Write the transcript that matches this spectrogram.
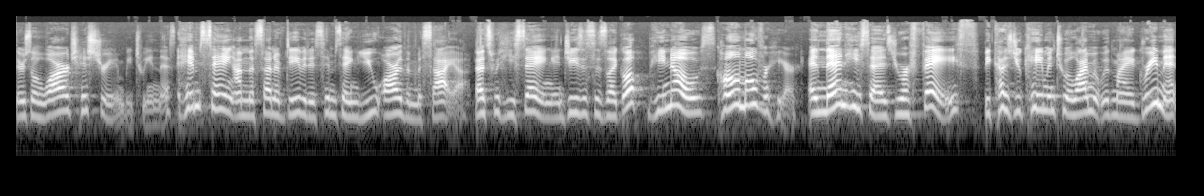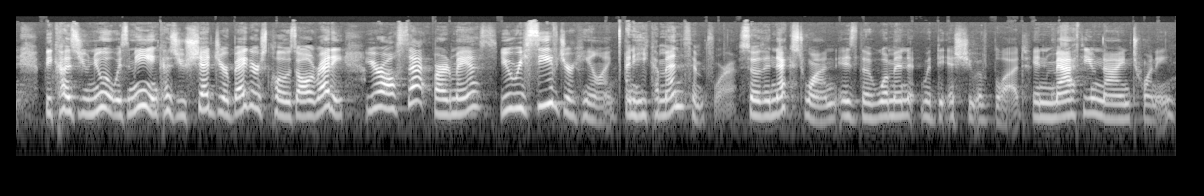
there's a large history in between this. Him saying I'm the son of David is him saying you are the Messiah. That's what he's saying. And Jesus is like, oh, he knows. Call him over here. And then he says, your faith, because you came into alignment with my agreement, because you knew it was me, and because you shed your beggar's clothes already, you're all set, Bartimaeus. You received your healing. And he commends him for it. So the next one is the woman with the the issue of blood in Matthew 9:20.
